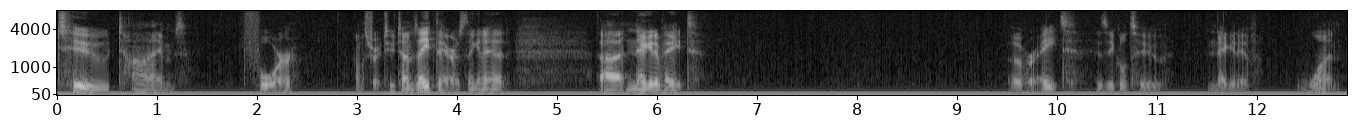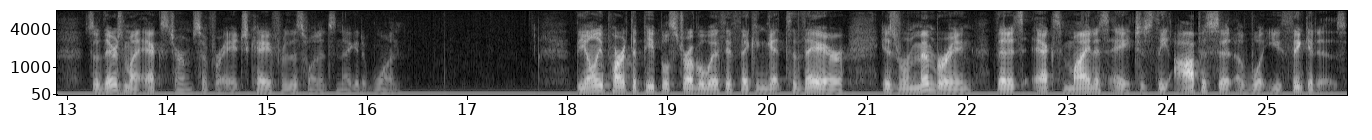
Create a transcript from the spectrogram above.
2 times 4. I almost wrote 2 times 8 there. I was thinking ahead. Uh, negative 8 over 8 is equal to negative 1. So there's my x term. So for hk, for this one, it's negative 1. The only part that people struggle with if they can get to there is remembering that it's x minus h. It's the opposite of what you think it is.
